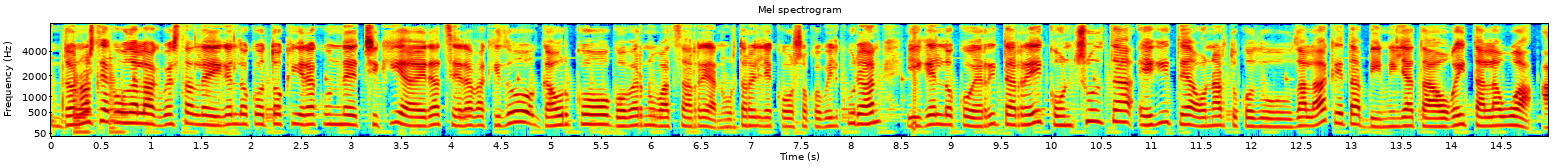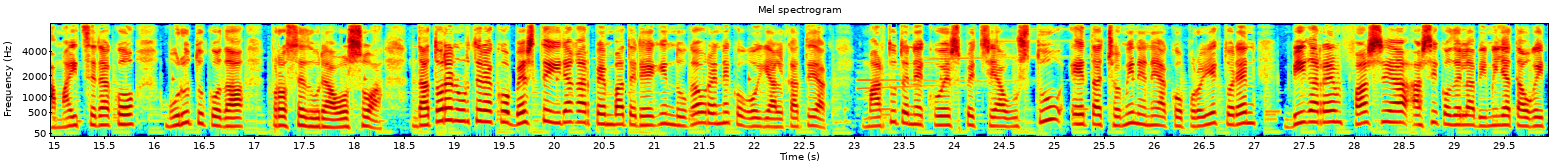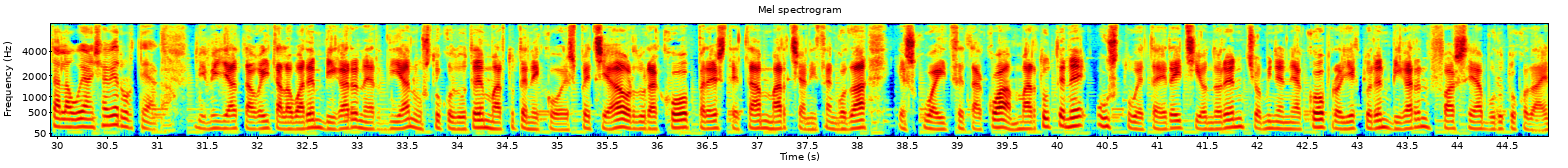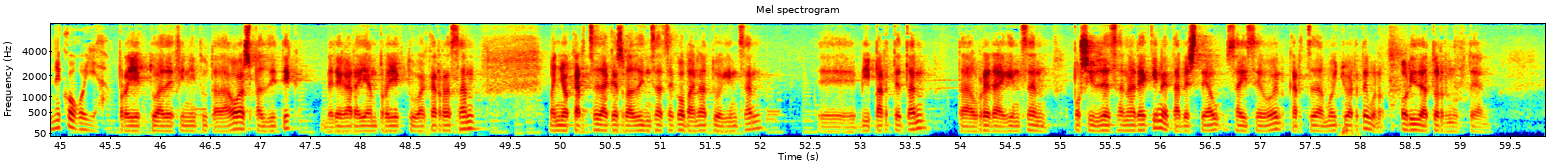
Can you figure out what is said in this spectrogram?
Donostiako udalak bestalde igeldoko toki erakunde txikia eratze erabaki du gaurko gobernu batzarrean urtarrileko osoko bilkuran igeldoko herritarrei kontsulta egitea onartuko du udalak eta 2008 laua amaitzerako burutuko da prozedura osoa. Datorren urterako beste iragarpen bat ere egin du gaurreneko goi alkateak martuteneko espetxea ustu eta txomineneako proiektuaren bigarren fasea hasiko dela 2008 lauean, Xabier Urteaga. 2008 lauaren bigarren erdian ustuko dute martuteneko espetxea, ordurako prest eta martxan izango da eskua hitzetakoa. Martutene ustu eta eraitsi ondoren txomineneako proiektuaren bigarren fasea burutuko da, eneko goia. Proiektua definituta dago, aspalditik, bere garaian proiektu bakarra zan, baino kartzedak ez baldintzatzeko banatu egintzan, e, bi partetan, eta aurrera egintzen posible zanarekin, eta beste hau, zaizegoen, kartzeda moitu arte, bueno, hori datorren urtean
